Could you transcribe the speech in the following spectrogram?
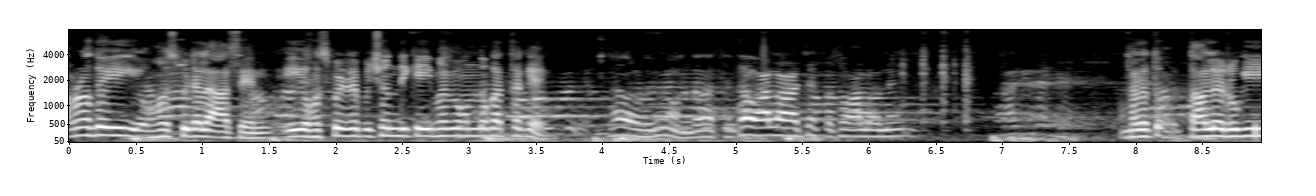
আপনারা তো এই হসপিটালে আসেন। এই হসপিটালের পিছন দিকে এইভাবে অন্ধকার থাকে? হ্যাঁ ওরকমই অন্ধকার কোথাও আলো আছে কোথাও আলো নেই। তাহলে তো তাহলে রুগী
